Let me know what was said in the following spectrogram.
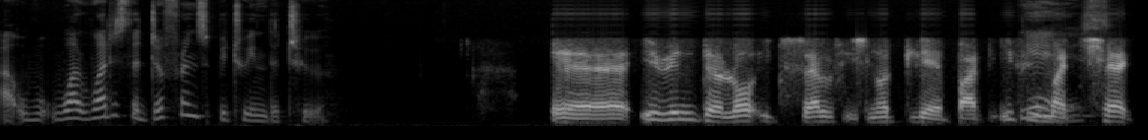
Uh, what what is the difference between the two? Uh, even the law itself is not clear, but if yes. you might check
